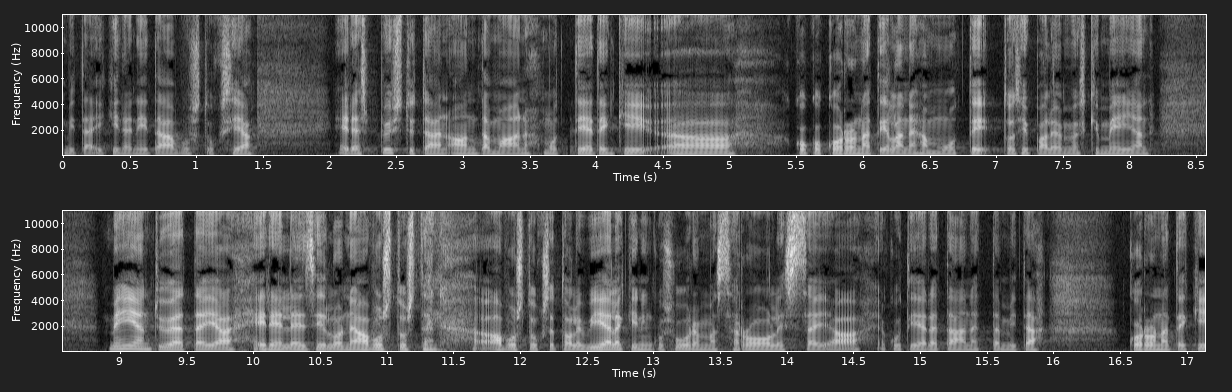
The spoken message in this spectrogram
mitä ikinä niitä avustuksia edes pystytään antamaan, mutta tietenkin äh, koko koronatilannehan muutti tosi paljon myöskin meidän meidän työtä ja edelleen silloin ne avustusten, avustukset oli vieläkin niin kuin suuremmassa roolissa ja, ja kun tiedetään, että mitä korona teki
